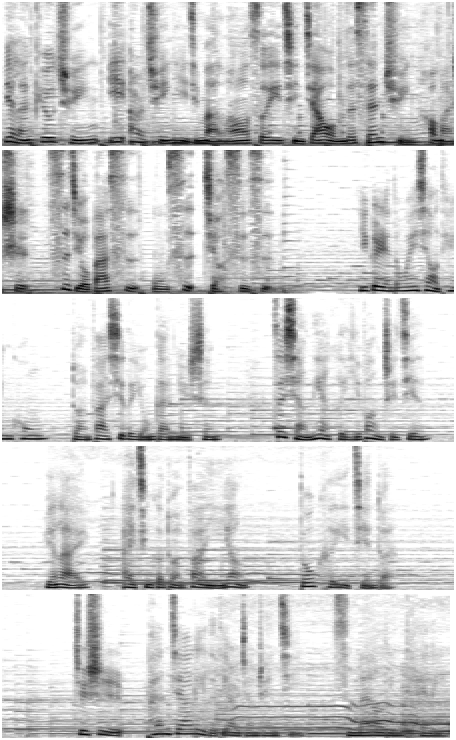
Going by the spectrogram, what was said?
夜兰 Q 群一二群已经满了哦，所以请加我们的三群，号码是四九八四五四九四四。一个人的微笑，天空，短发系的勇敢女生，在想念和遗忘之间，原来爱情和短发一样，都可以剪短。这是潘嘉丽的第二张专辑《Smiling Kelly》。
